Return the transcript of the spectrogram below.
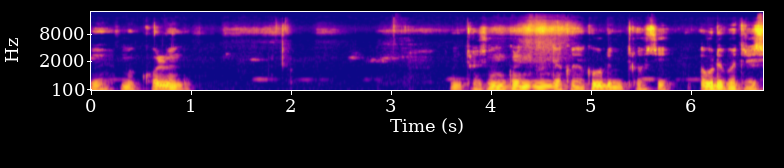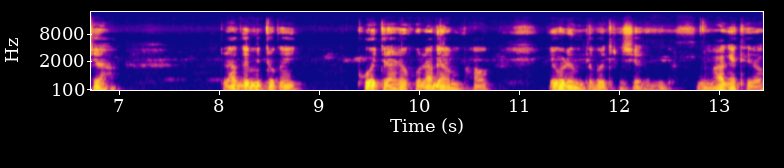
જે ખોલવું મિત્રો ઝૂમ કરીને તમે દેખો તો કવડી મિત્રો છે, અવડે પથરી છે લાગે મિત્રો કંઈ? ફોતરા રેખો લાગે આમ ખાવ એવડી એમથી પતરી છે તમને. આમ આગેથી તો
